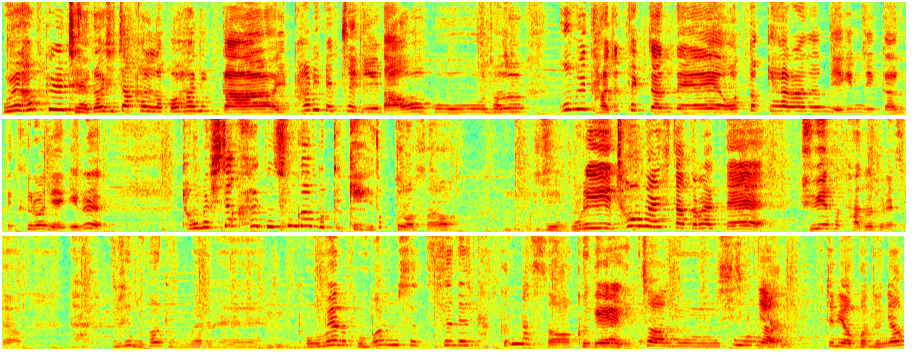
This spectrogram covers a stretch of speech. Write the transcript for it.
왜 하필 제가 시작하려고 하니까 이 파리 대책이 나오고 저는 꿈이 다주택자인데 어떻게 하라는 얘기입니까? 근데 그런 얘기를 경매 시작하는 순간부터 계속 들었어요. 음, 그지? 우리 처음에 시작을 할 때 주위에서 다들 그랬어요. 야, 요새 누가 경매를 해? 음. 경매는 돈 버는 시- 시대는 다 끝났어. 그게 2010년 쯤이었거든요.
